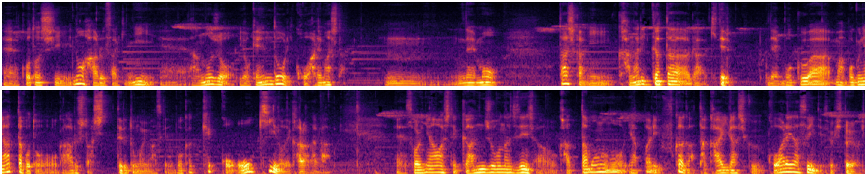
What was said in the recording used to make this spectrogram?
えー、今年の春先に、えー、案の定予見通り壊れました。うんでも確かにかなりガタが来てる。で僕は、まあ、僕に会ったことがある人は知ってると思いますけど僕は結構大きいので体が、それに合わせて頑丈な自転車を買ったもののやっぱり負荷が高いらしく壊れやすいんですよ人より。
